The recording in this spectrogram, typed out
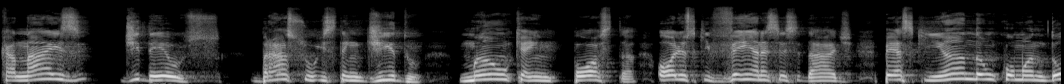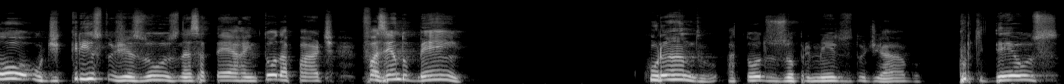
canais de Deus, braço estendido mão que é imposta, olhos que veem a necessidade, pés que andam como andou o de Cristo Jesus nessa terra, em toda parte, fazendo bem, curando a todos os oprimidos do diabo, porque Deus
